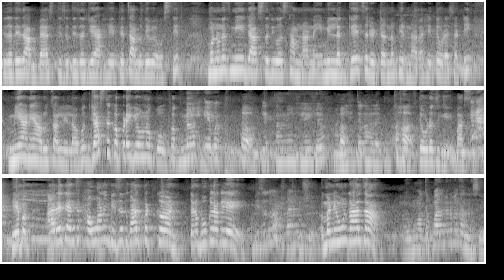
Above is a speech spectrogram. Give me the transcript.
तिचा तिचा अभ्यास तिचं तिचं जे आहे ते चालू दे व्यवस्थित. म्हणूनच मी जास्त दिवस थांबणार नाही. मी लगेच रिटर्न फिरणार आहे तेवढ्यासाठी. मी आणि आरू चाललेलो आहोत. जास्त कपडे घेऊ नको फक्त हे तेवढंच घे बस. हे बघ अरे त्यांचं खाऊ आणून भिजत घाल पटकन. त्यांना भूक लागले. मग नेऊन घाल जा. मग आता पाच मिनिट पण झालं नसेल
